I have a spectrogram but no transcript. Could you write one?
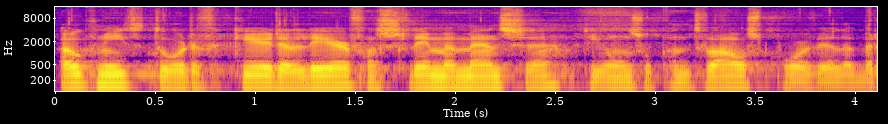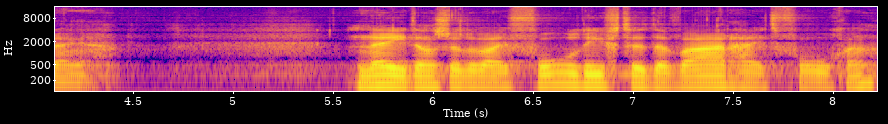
ook niet door de verkeerde leer van slimme mensen die ons op een dwaalspoor willen brengen. Nee, dan zullen wij vol liefde de waarheid volgen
